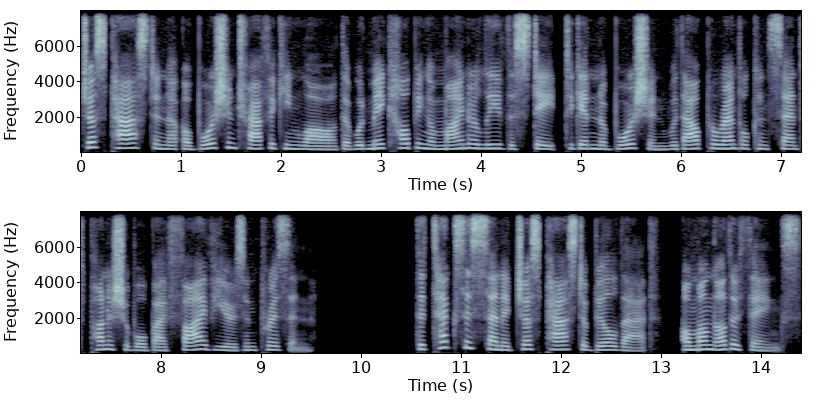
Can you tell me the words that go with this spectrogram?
just passed an abortion trafficking law that would make helping a minor leave the state to get an abortion without parental consent punishable by five years in prison. The Texas Senate just passed a bill that, among other things,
